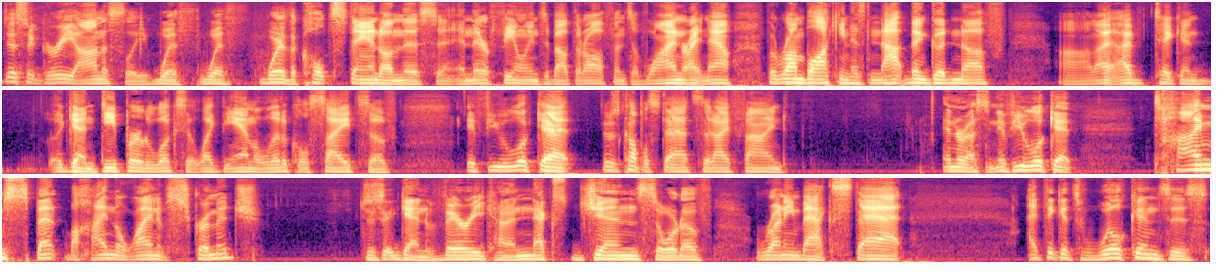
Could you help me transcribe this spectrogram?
disagree, honestly, with with where the Colts stand on this and, and their feelings about their offensive line right now. The run blocking has not been good enough. Um, I, I've taken again deeper looks at like the analytical sites of if you look at there's a couple stats that I find interesting. If you look at time spent behind the line of scrimmage, just again very kind of next gen sort of running back stat. I think it's Wilkins is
